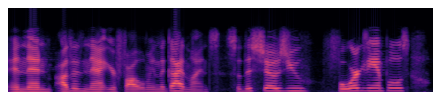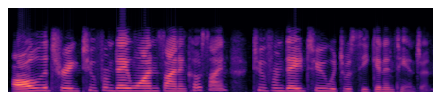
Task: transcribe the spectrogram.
and then other than that, you're following the guidelines. So this shows you four examples, all of the trig, two from day one, sine and cosine, two from day two, which was secant and tangent.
